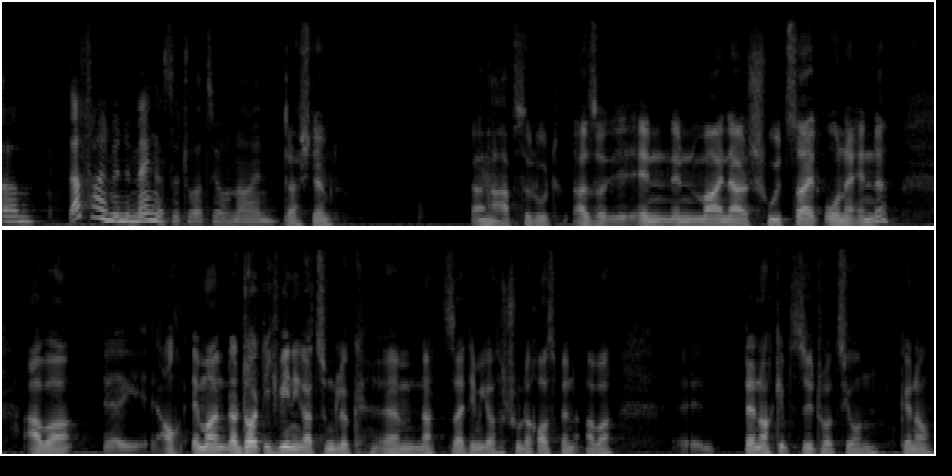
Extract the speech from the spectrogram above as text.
Ähm, da fallen mir eine Menge Situationen ein. Das stimmt. Ja, Hm. absolut. Also in, in meiner Schulzeit ohne Ende, aber äh, auch immer, deutlich weniger zum Glück, ähm, nach, seitdem ich aus der Schule raus bin. Aber äh, dennoch gibt es Situationen, genau.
